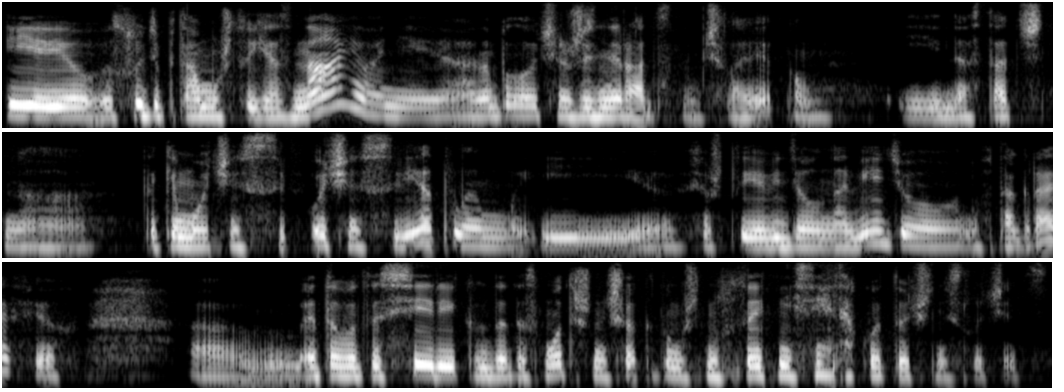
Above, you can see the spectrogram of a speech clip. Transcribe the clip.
И судя по тому, что я знаю, они, она была очень жизнерадостным человеком и достаточно таким очень, очень светлым. И все, что я видела на видео, на фотографиях, э, это вот из серии, когда ты смотришь на человека, думаешь, ну, с этой с ней такое точно не случится.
